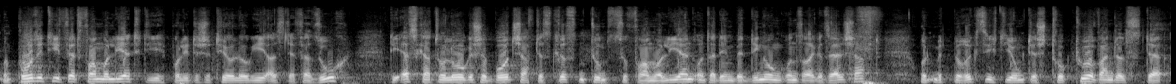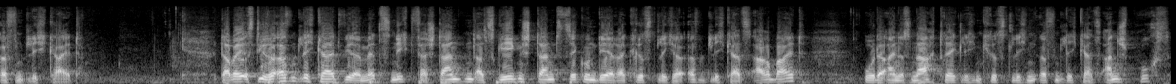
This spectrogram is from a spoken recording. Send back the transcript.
Und positiv wird formuliert die politische Theologie als der Versuch, die eschatologische Botschaft des Christentums zu formulieren unter den Bedingungen unserer Gesellschaft und mit Berücksichtigung des Strukturwandels der Öffentlichkeit. Dabei ist diese Öffentlichkeit, wie der Metz, nicht verstanden als Gegenstand sekundärer christlicher Öffentlichkeitsarbeit oder eines nachträglichen christlichen Öffentlichkeitsanspruchs,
